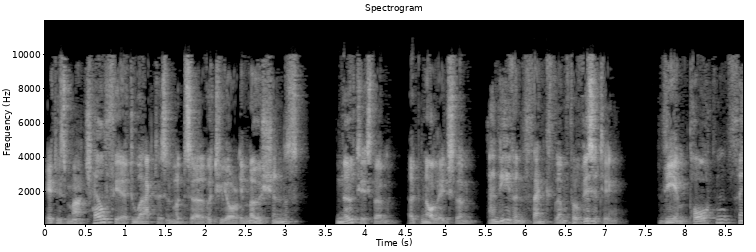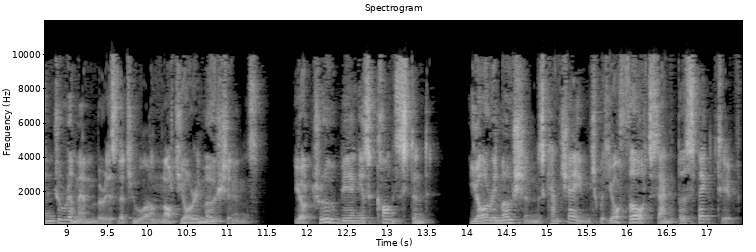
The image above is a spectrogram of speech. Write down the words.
It is much healthier to act as an observer to your emotions, notice them, acknowledge them, and even thank them for visiting. The important thing to remember is that you are not your emotions. Your true being is constant. Your emotions can change with your thoughts and perspective.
